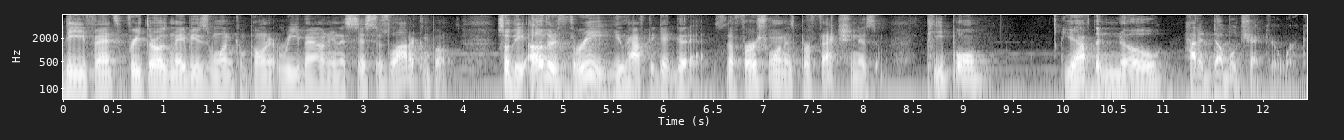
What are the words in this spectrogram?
defense, free throws maybe is one component, rebounding, assists, there's a lot of components. So the other three you have to get good at. So the first one is perfectionism. People, you have to know how to double check your work.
